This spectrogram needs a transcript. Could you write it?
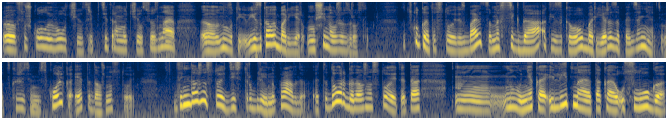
э, всю школу его учил, с репетитором учил, все знаю. Э, ну вот языковой барьер, мужчина уже взрослый. Вот сколько это стоит избавиться навсегда от языкового барьера за 5 занятий? Вот скажите мне, сколько это должно стоить? Это не должно стоить 10 рублей, ну правда. Это дорого должно стоить. Это ну, некая элитная такая услуга,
